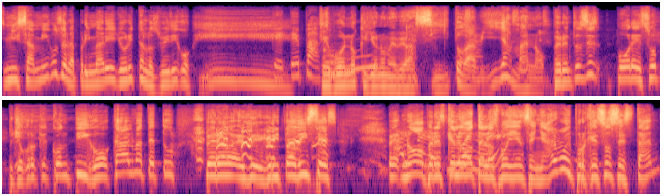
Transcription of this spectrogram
Mis amigos de la primaria, yo ahorita los veo y digo, ¿qué te pasó? Qué bueno que yo no me veo así todavía, mano. Pero entonces, por eso, pues, yo creo que contigo, cálmate tú, pero eh, de grito dices, pero- Ay, no, pero pero es sí, que luego bueno, te los ¿eh? voy a enseñar, güey, porque esos están.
